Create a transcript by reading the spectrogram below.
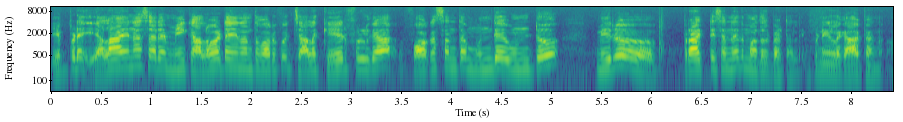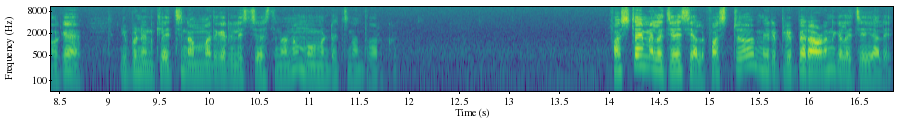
ఎప్పుడే ఎలా అయినా సరే మీకు అలవాటైనంత వరకు చాలా కేర్ఫుల్గా ఫోకస్ అంతా ముందే ఉంటూ మీరు ప్రాక్టీస్ అనేది మొదలు పెట్టాలి. ఇప్పుడు నేను ఇలా ఆపాను ఓకే? ఇప్పుడు నేను క్లచ్ నెమ్మదిగా రిలీజ్ చేస్తున్నాను మూమెంట్ వచ్చినంత వరకు. ఫస్ట్ టైం ఇలా చేసేయాలి. ఫస్ట్ మీరు ప్రిపేర్ అవ్వడానికి ఇలా చేయాలి.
